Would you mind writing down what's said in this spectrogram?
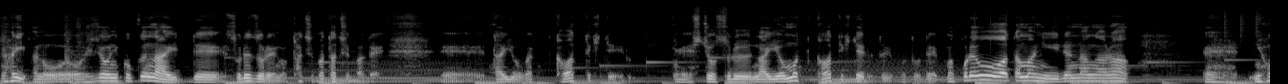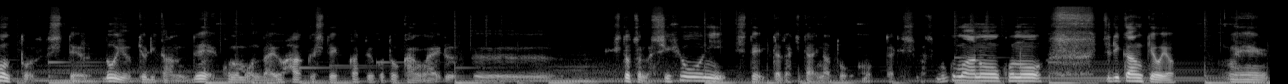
やはりあの非常に国内でそれぞれの立場立場で、えー、対応が変わってきている、えー、主張する内容も変わってきているということで、まあ、これを頭に入れながら、えー、日本としてどういう距離感でこの問題を把握していくかということを考える一つの指標にしていただきたいなと思ったりします。僕もあのこの地理関係を、えー、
